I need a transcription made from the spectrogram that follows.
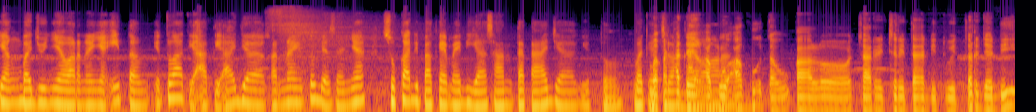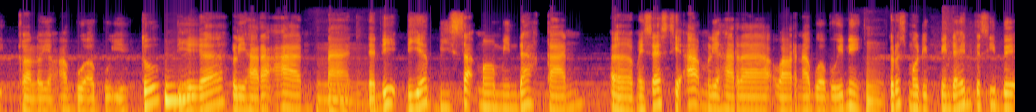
yang bajunya warnanya hitam, itu hati-hati aja karena itu biasanya suka dipakai media santet aja gitu. Buat bahkan ada yang abu-abu tahu kalau cari cerita di Twitter jadi kalau yang abu-abu itu Mhm. dia peliharaan nah Hmm. jadi dia bisa memindahkan eh, misalnya si A melihara warna abu-abu ini Hmm. terus mau dipindahin ke si B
